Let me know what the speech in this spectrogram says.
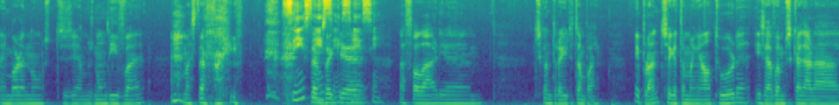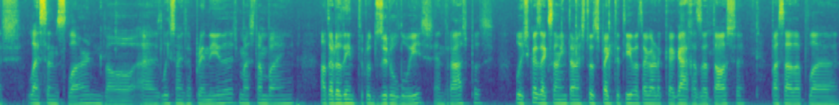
embora não estejamos num divã, mas também Sim, sim, estamos sim, aqui a- sim, sim. a falar e a descontrair também. E pronto, chega também à altura e já vamos se calhar às lessons learned ou às lições aprendidas, mas também à altura de introduzir o Luís, entre aspas. Luís, quais é que são então as tuas expectativas agora que agarras a tocha passada pela,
